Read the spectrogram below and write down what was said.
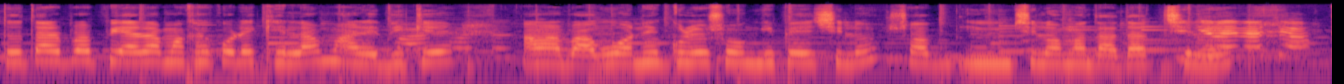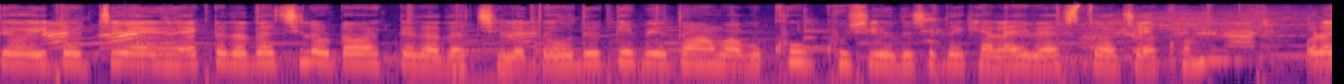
তো তারপর পেয়ারা মাখা করে খেলাম, আর এদিকে আমার বাবু অনেকগুলো সঙ্গী পেয়েছিল। সব ছিল আমার দাদার ছেলে। তো এটা হচ্ছে একটা দাদা ছিল, ওটাও একটা দাদার ছেলে। তো ওদেরকে পেয়ে তো আমার বাবু খুব খুশি, ওদের সাথে খেলায় ব্যস্ত আছে এখন। ওরা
